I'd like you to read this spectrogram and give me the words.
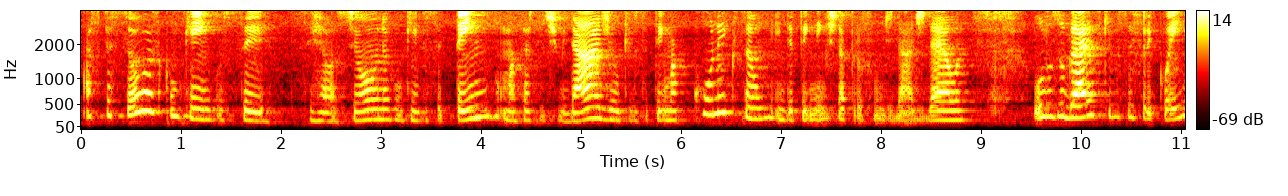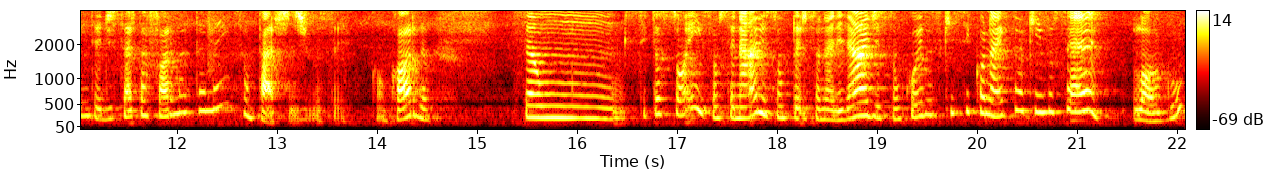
As pessoas com quem você se relaciona, com quem você tem uma certa intimidade ou que você tem uma conexão, independente da profundidade dela, os lugares que você frequenta, de certa forma, também são partes de você, concorda? São situações, são cenários, são personalidades, são coisas que se conectam a quem você é. Logo,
